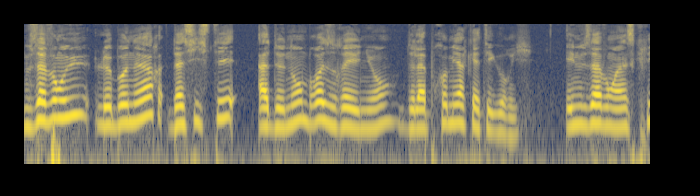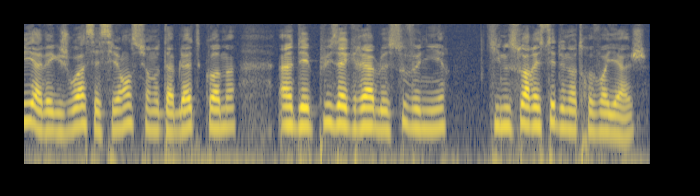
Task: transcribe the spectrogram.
Nous avons eu le bonheur d'assister à de nombreuses réunions de la première catégorie, et nous avons inscrit avec joie ces séances sur nos tablettes comme un des plus agréables souvenirs qui nous soit resté de notre voyage.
